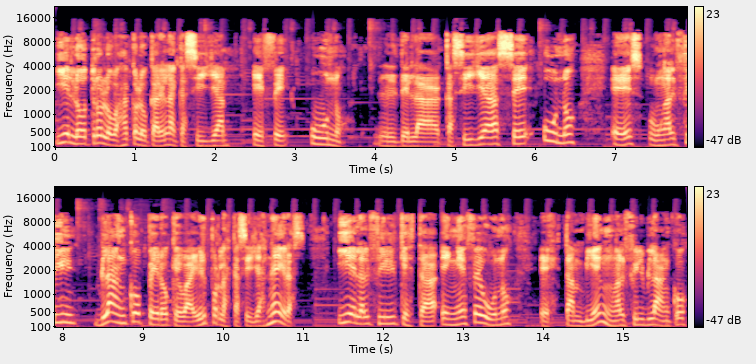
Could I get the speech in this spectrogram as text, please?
y el otro lo vas a colocar en la casilla F1. El de la casilla C1 es un alfil blanco, pero que va a ir por las casillas negras. Y el alfil que está en F1 es también un alfil blanco,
